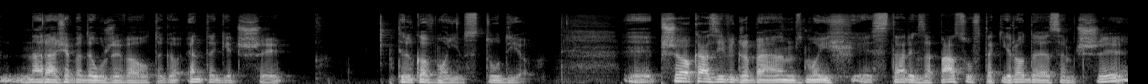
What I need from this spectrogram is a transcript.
na razie będę używał tego NTG3 tylko w moim studio. Y, przy okazji wygrzebałem z moich y, starych zapasów taki Rode SM3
